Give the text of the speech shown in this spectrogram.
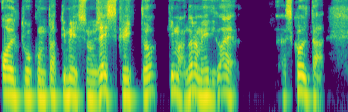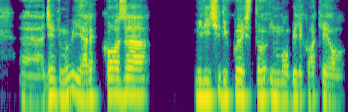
ho il tuo contatto email, sono già iscritto, ti mando una mail e dico, eh, ascolta, eh, agente immobiliare, cosa mi dici di questo immobile qua che ho,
